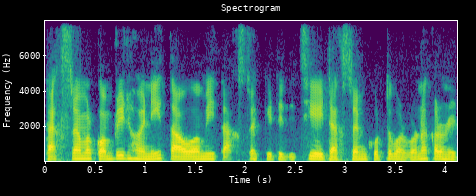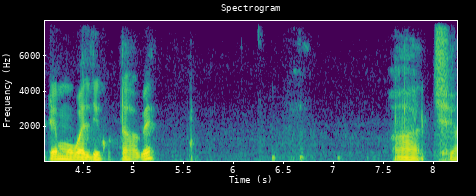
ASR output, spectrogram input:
টাস্কটা আমার কমপ্লিট হয়নি, তাও আমি টাস্কটা কেটে দিচ্ছি। এই টাস্কটা আমি করতে পারব না, কারণ এটা মোবাইল দিয়ে করতে হবে। আচ্ছা।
